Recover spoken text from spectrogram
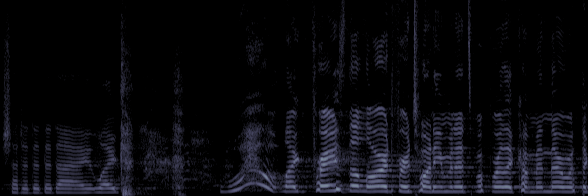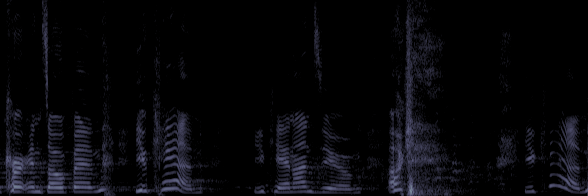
shut da da da like, wow, like praise the Lord for 20 minutes before they come in there with the curtains open. You can. You can on Zoom. Okay. you can.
